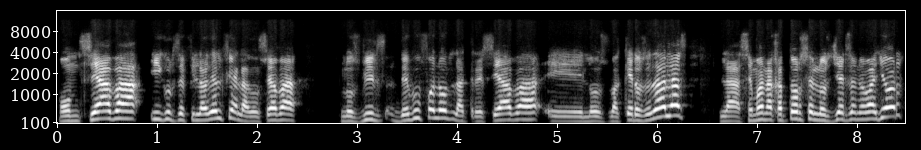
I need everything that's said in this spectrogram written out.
onceava Eagles de Filadelfia, la doceava los Bills de Buffalo, la treceava eh, los Vaqueros de Dallas, la semana 14 los Jets de Nueva York,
